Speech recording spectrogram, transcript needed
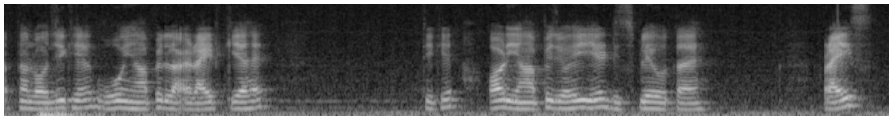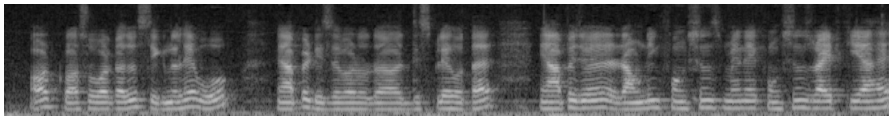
अपना लॉजिक है वो यहाँ पे राइट किया है ठीक है और यहाँ पे जो है ये डिस्प्ले होता है प्राइस और क्रॉसओवर का जो सिग्नल है वो यहाँ पे डिसेबल होता डिस्प्ले होता है यहाँ पे जो है राउंडिंग फ़ंक्शंस मैंने एक फ़ंक्शंस राइट किया है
